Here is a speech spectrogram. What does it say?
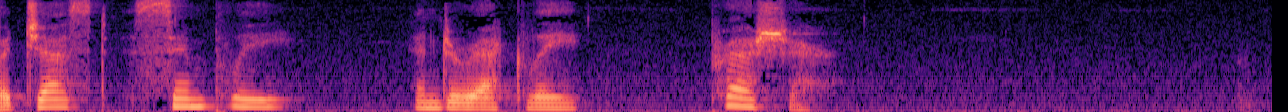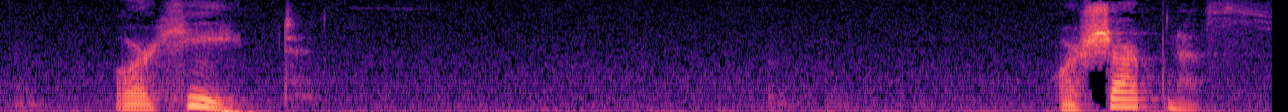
But just simply and directly pressure or heat or sharpness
